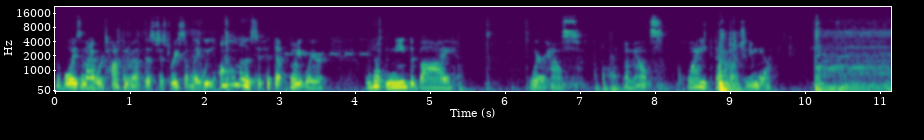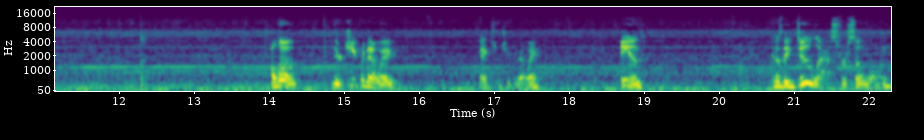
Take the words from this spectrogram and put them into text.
the boys and I were talking about this just recently, we almost have hit that point where we don't need to buy warehouse amounts quite as much anymore. Although they're cheaper that way, eggs are cheaper that way, and because they do last for so long.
